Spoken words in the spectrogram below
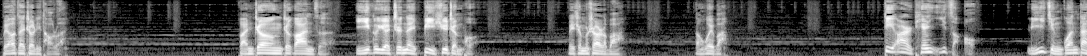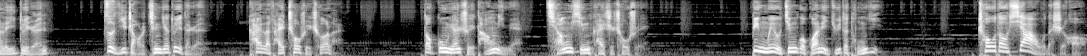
不要在这里讨论。反正这个案子一个月之内必须侦破。没什么事了吧？散会吧。第二天一早，李警官带了一队人，自己找了清洁队的人，开了台抽水车来，到公园水塘里面强行开始抽水，并没有经过管理局的同意。抽到下午的时候。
